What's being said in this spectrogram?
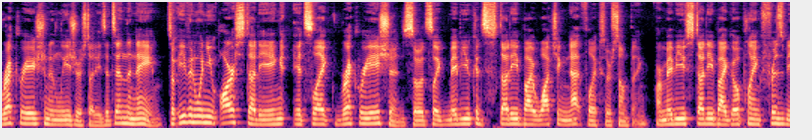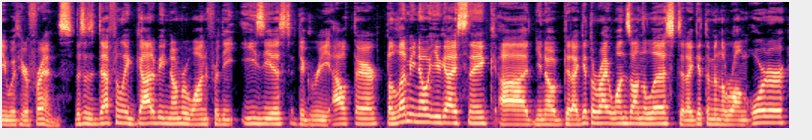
Recreation and leisure studies. It's in the name. So even when you are studying, it's like recreation. So it's like maybe you could study by watching Netflix or something. Or maybe you study by go playing Frisbee with your friends. This has definitely gotta be number one for the easiest degree out there. But let me know what you guys think. Uh, you know, did I get the right ones on the list? Did I get them in the wrong order?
